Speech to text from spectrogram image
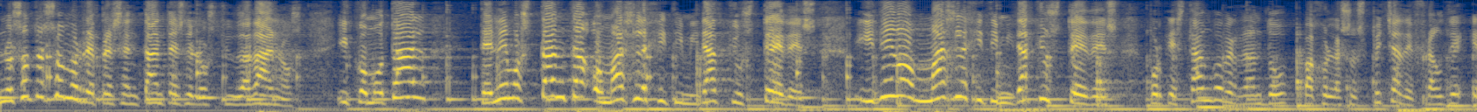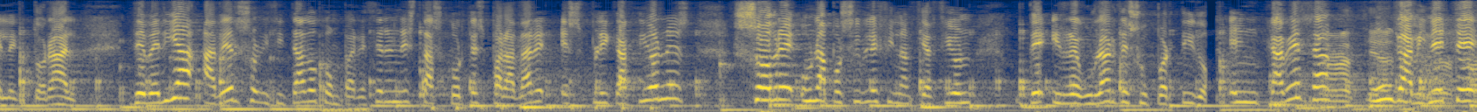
Nosotros somos representantes de los ciudadanos y como tal tenemos tanta o más legitimidad que ustedes. Y digo más legitimidad que ustedes porque están gobernando bajo la sospecha de fraude electoral. Debería haber solicitado comparecer en estas Cortes para dar explicaciones sobre una posible financiación de irregular de su partido. Encabeza un gabinete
